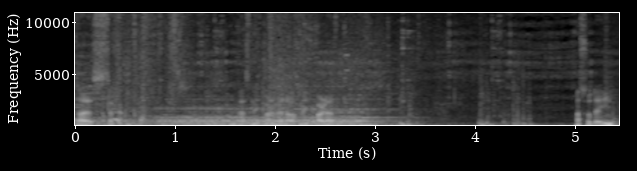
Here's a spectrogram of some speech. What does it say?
Da ist der... Ich weiß nicht mal, wer da auf mich ballert. Achso, da hinten.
